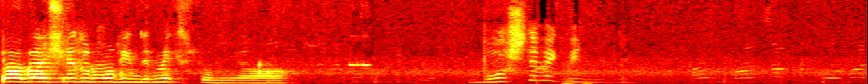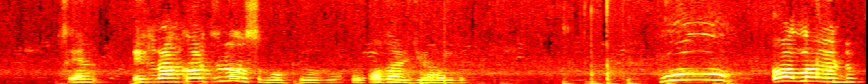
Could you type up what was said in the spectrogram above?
Ya ben şey durumu da indirmek istiyorum ya. Boş demek benim. Sen ekran kartına nasıl bakıyor bu? O kadar cahilim. Allah öldüm.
